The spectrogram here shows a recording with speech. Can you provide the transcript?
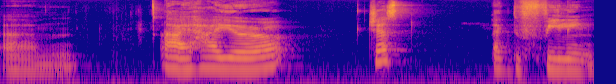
um, I hire just like the feeling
